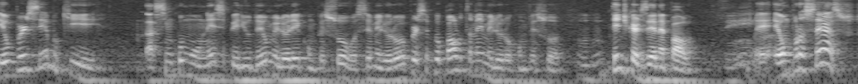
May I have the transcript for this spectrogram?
eu percebo que, assim como nesse período eu melhorei como pessoa, você melhorou, eu percebo que o Paulo também melhorou como pessoa. Uhum. Entende o que quer dizer, né, Paulo? Sim. É, é um processo.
